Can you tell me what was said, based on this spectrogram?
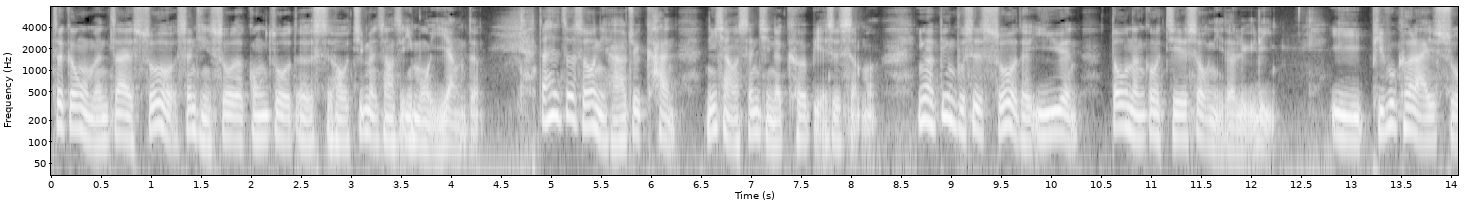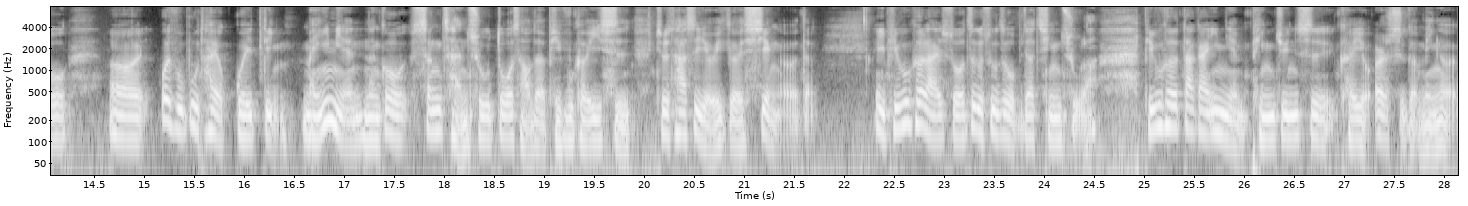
这跟我们在所有申请所有的工作的时候基本上是一模一样的。但是这时候你还要去看你想申请的科别是什么，因为并不是所有的医院都能够接受你的履历。以皮肤科来说，呃，卫福部它有规定，每一年能够生产出多少的皮肤科医师，就是它是有一个限额的。以皮肤科来说，这个数字我比较清楚了。皮肤科大概一年平均是可以有二十个名额，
